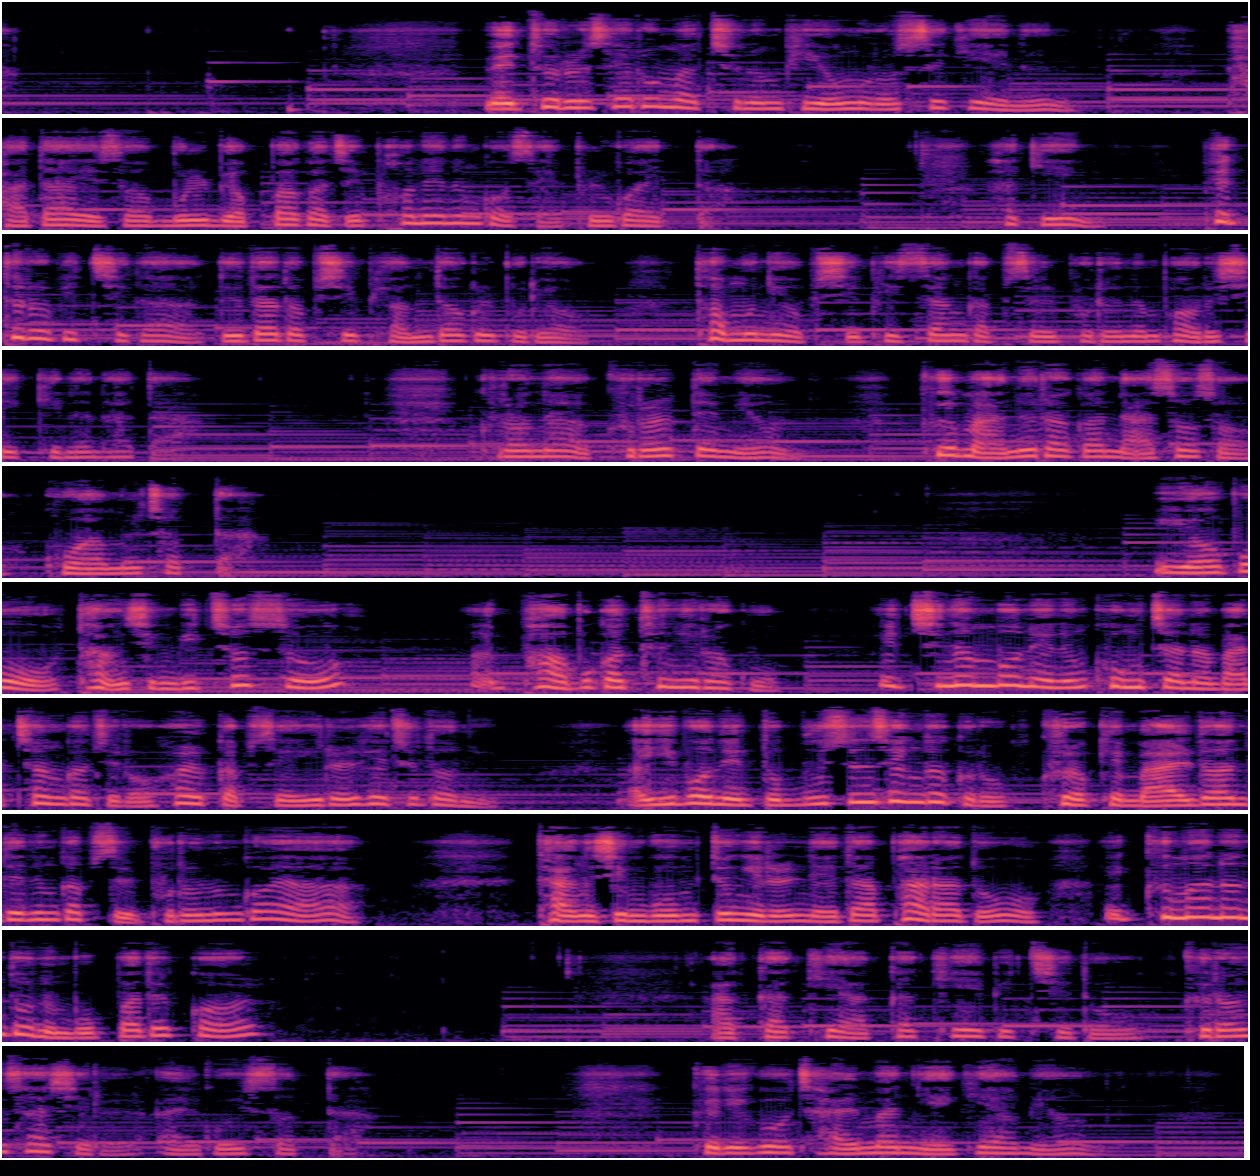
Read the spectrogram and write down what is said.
외투를 새로 맞추는 비용으로 쓰기에는 바다에서 물 몇 바가지 퍼내는 것에 불과했다. 하긴 페트로비치가 느닷없이 변덕을 부려 터무니없이 비싼 값을 부르는 버릇이 있기는 하다. 그러나 그럴 때면 그 마누라가 나서서 고함을 쳤다. 여보, 당신 미쳤어? 아, 바보 같은 이라고. 지난번에는 공짜나 마찬가지로 헐값에 일을 해주더니 아, 이번엔 또 무슨 생각으로 그렇게 말도 안 되는 값을 부르는 거야. 당신 몸뚱이를 내다 팔아도 그만한 돈은 못 받을걸. 아카키 아카키에비치도 그런 사실을 알고 있었다. 그리고 잘만 얘기하면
